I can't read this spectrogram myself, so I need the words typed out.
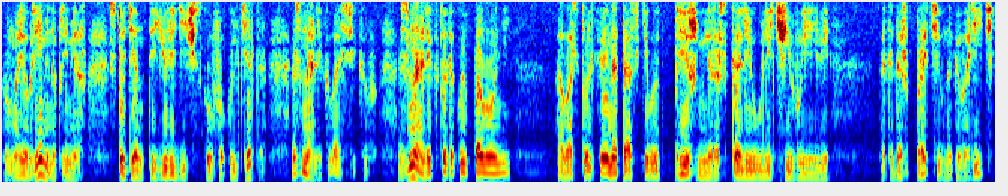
В мое время, например, студенты юридического факультета знали классиков, знали, кто такой Полоний, а вас только и натаскивают, прижми, раскали, уличи, выяви. Это даже противно говорить.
